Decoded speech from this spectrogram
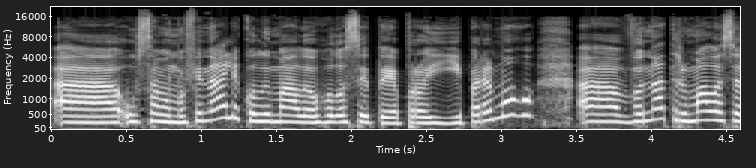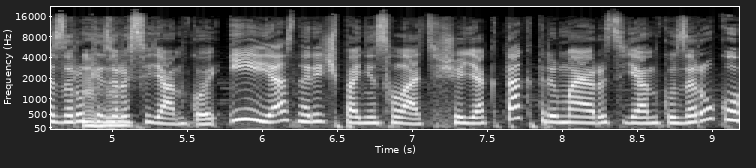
е, у самому фіналі, коли мали оголосити про її перемогу, е, вона трималася за руки з росіянкою. І ясна річ, пані Салаць, що як так тримає росіянку за руку,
